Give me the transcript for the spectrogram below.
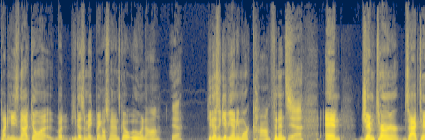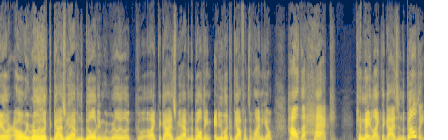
but he's not going but he doesn't make Bengals fans go ooh and ah. Yeah. He doesn't give you any more confidence. Yeah. And Jim Turner, Zac Taylor, oh, we really like the guys we have in the building. We really look like the guys we have in the building. And you look at the offensive line and you go, how the heck can they like the guys in the building?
